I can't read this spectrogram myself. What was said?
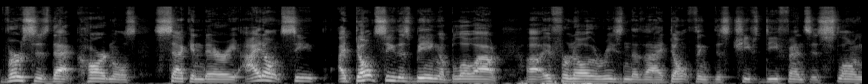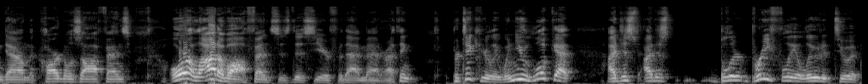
versus that Cardinals secondary. I don't see I don't see this being a blowout, uh, if for no other reason than that I don't think this Chiefs defense is slowing down the Cardinals offense or a lot of offenses this year for that matter. I think particularly when you look at I just I just briefly alluded to it,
